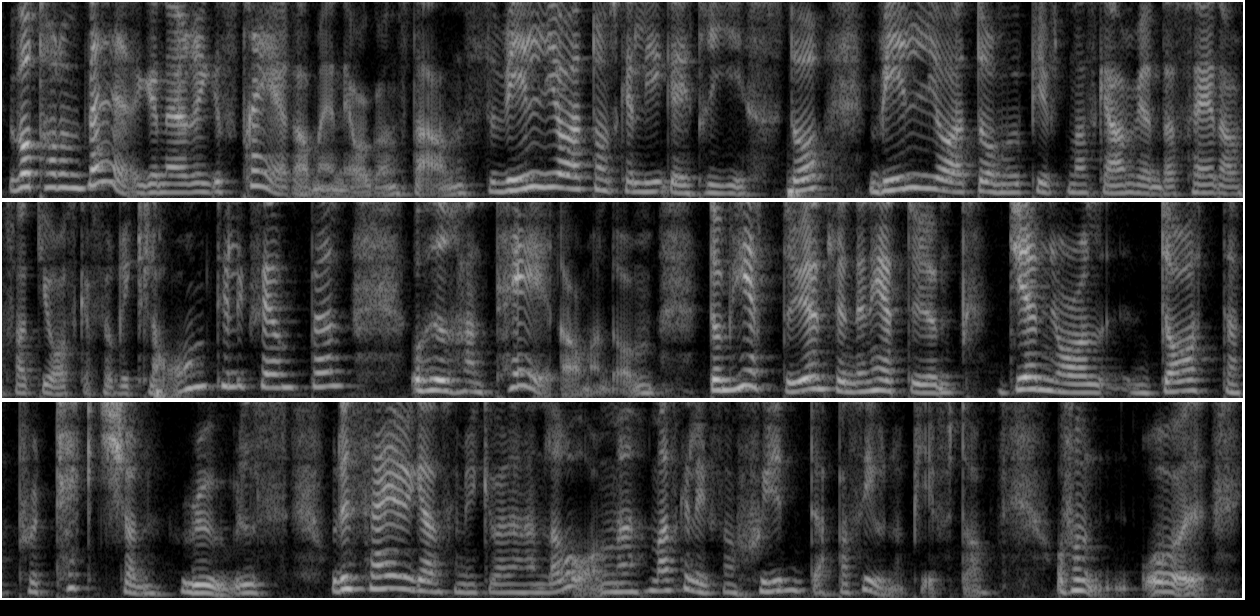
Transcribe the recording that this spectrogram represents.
Vart tar de vägen när jag registrerar mig någonstans? Vill jag att de ska ligga i ett register? Vill jag att de uppgifterna ska användas sedan för att jag ska få reklam till exempel? Och hur hanterar man dem? De heter ju egentligen, den heter ju General Data Protection Rules. Och det säger ju ganska mycket vad det handlar om. Man ska liksom skydda personuppgifter. Och, för, och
